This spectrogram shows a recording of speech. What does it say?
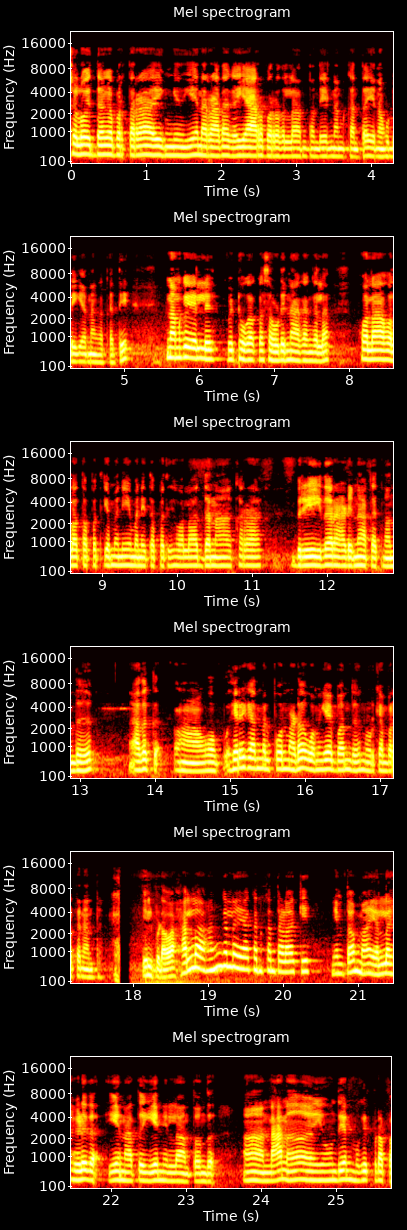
ಚಲೋ ಇದ್ದಾಗ ಬರ್ತಾರ. ನೀವು ಏನಾರ ಆದಾಗ ಯಾರು ಬರೋದಿಲ್ಲ ಅಂತಂದು ಏನು ಅನ್ಕಂತ ಏನೋ ಹುಡುಗಿ ಅನ್ನಂಗಕತಿ ನಮಗೆ ಎಲ್ಲಿ ಬಿಟ್ಟು ಹೋಗೋಕೆ ಸೌಡಿನ ಆಗಂಗಿಲ್ಲ. ಹೊಲ ಹೊಲ ತಪ್ಪತ್ತಿಗೆ ಮನೆ ಮನೆ ತಪ್ಪತ್ತಿಗೆ ಹೊಲ, ದನ, ಕರ, ಬರೀ ಇದರ ಆಡಿನ ಆಕೈತೆ ನಂದು. ಅದಕ್ಕೆ ಹೆರಿಗೆ ಆದ್ಮೇಲೆ ಫೋನ್ ಮಾಡೋ, ಒಮ್ಗೆ ಬಂದು ನೋಡ್ಕೊಂಬರ್ತಾನೆ ಅಂತ ಇಲ್ಲಿ ಬಿಡವ. ಅಲ್ಲ, ಹಂಗೆಲ್ಲ ಯಾಕೆ ಅನ್ಕೊಂತಾಳ ಆಕಿ? ನಿಮ್ಮ ತಮ್ಮ ಎಲ್ಲ ಹೇಳಿದ. ಏನಾತ, ಏನಿಲ್ಲ ಅಂತಂದು. ನಾನು ಇವಂದೇನು ಮುಗಿತ್ಬಿಡಪ್ಪ,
